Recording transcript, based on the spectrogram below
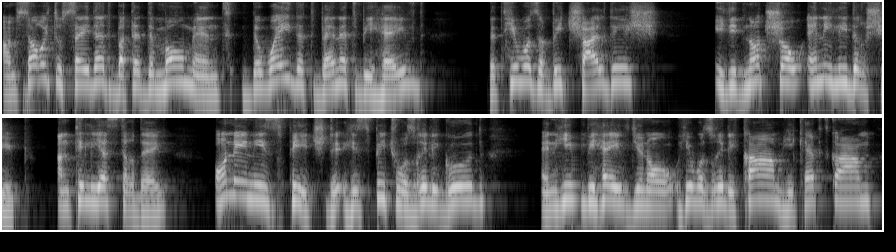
I'm sorry to say that, but at the moment, the way that Bennett behaved, that he was a bit childish, he did not show any leadership until yesterday. Only in his speech, his speech was really good, and he behaved. You know, he was really calm. He kept calm.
